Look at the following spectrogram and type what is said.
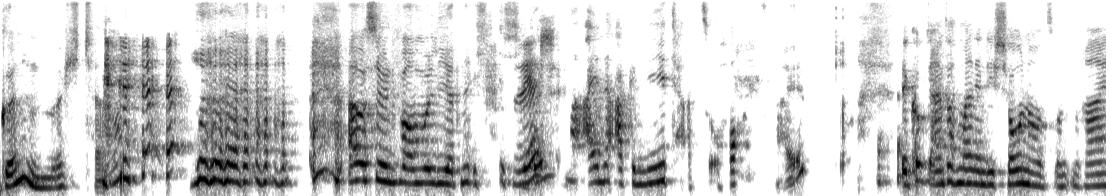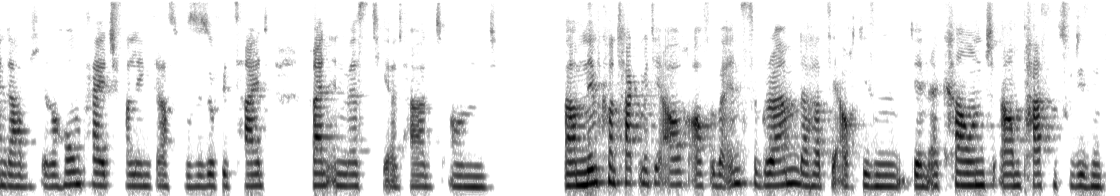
gönnen möchte. Auch schön formuliert. Ne? Ich, ich Sehr schön. eine Agneta zur Hochzeit. Ihr guckt einfach mal in die Show Notes unten rein. Da habe ich ihre Homepage verlinkt, das, wo sie so viel Zeit rein investiert hat. Und ähm, nehmt Kontakt mit ihr auch auf über Instagram. Da hat sie auch diesen den Account ähm, passend zu diesen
